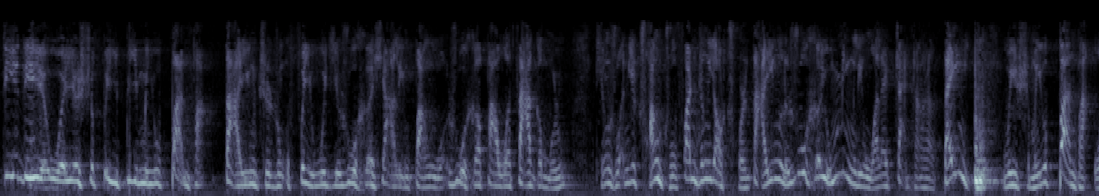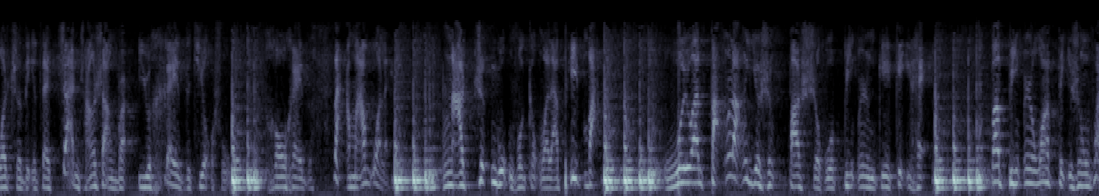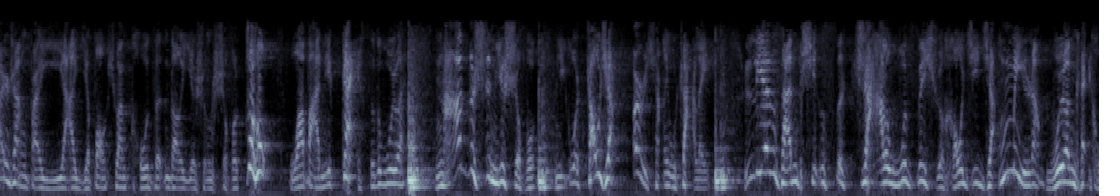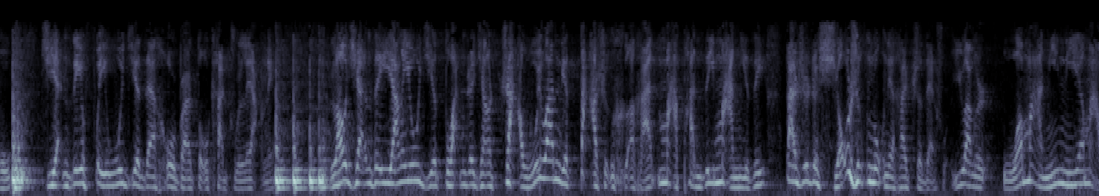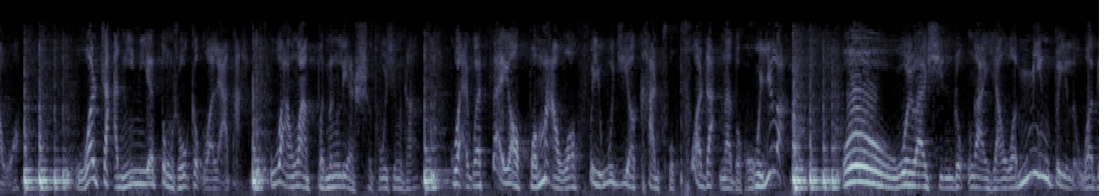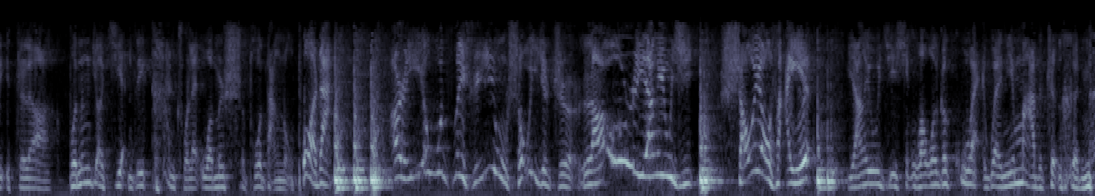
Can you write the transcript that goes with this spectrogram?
爹爹，我也是被逼没有办法。大营之中，费无忌如何下令帮我？如何把我砸个木龙？听说你闯出樊城要出了大营了，如何又命令我来战场上逮你？为什么有办法？我只得在战场上边与孩子交手。好孩子，撒马过来，拿真功夫跟我俩拼吧！吴元当啷一声，把师傅兵刃给给开。把兵刃往得胜幡上边一压一抱拳，口尊道一声：“师傅，住口！我把你该死的无缘，哪个是你师傅？你给我招枪！”二枪又扎来，连三拼四扎了伍子胥好几枪，没让吴元开口。奸贼费无忌在后边都看出亮了。老千岁杨有基端着枪扎五元的，大声喝喊，骂叛贼，骂逆贼。但是这小声中的还只在说：“元儿，我骂你，你也骂我；我扎你，你也动手跟我俩打。万万不能练师徒情长。乖乖，再要不骂我，费无忌要看出破绽，那都毁了。”哦，吴元心中暗想：我明白了，我得知了。不能叫奸贼看出来我们师徒当中破绽。二爷伍子胥用手一指，老儿杨有基，少要撒野。杨有基心话：我个乖乖，你骂的真狠呐！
